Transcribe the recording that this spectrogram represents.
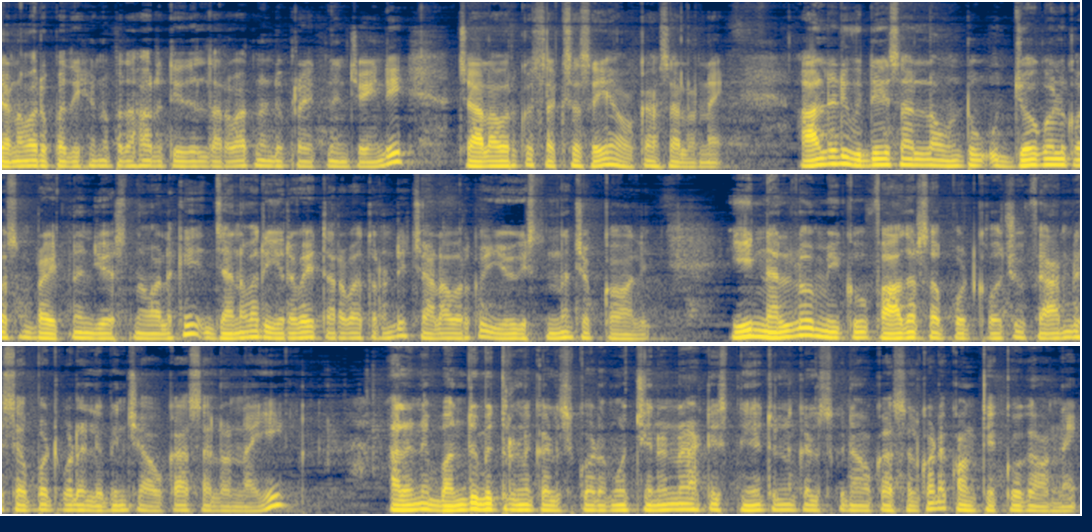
జనవరి పదిహేను పదహారు తేదీల తర్వాత నుండి ప్రయత్నం చేయండి. చాలా వరకు సక్సెస్ అయ్యే అవకాశాలు ఉన్నాయి. ఆల్రెడీ విదేశాల్లో ఉంటూ ఉద్యోగాల కోసం ప్రయత్నం చేస్తున్న వాళ్ళకి జనవరి ఇరవై తర్వాత నుండి చాలా వరకు యోగిస్తుందని చెప్పుకోవాలి. ఈ నెలలో మీకు ఫాదర్ సపోర్ట్ కావచ్చు ఫ్యామిలీ సపోర్ట్ కూడా లభించే అవకాశాలు ఉన్నాయి. అలానే బంధుమిత్రులను కలుసుకోవడము చిన్ననాటి స్నేహితులను కలుసుకునే అవకాశాలు కూడా కొంత ఎక్కువగా ఉన్నాయి.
